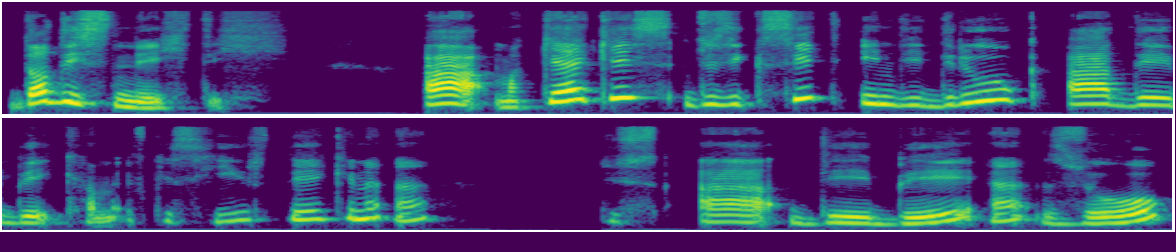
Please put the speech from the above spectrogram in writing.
Dat is 90. Ah, maar kijk eens. Dus ik zit in die driehoek ADB. Ik ga hem even hier tekenen. Hè. Dus ADB, hè, zo.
